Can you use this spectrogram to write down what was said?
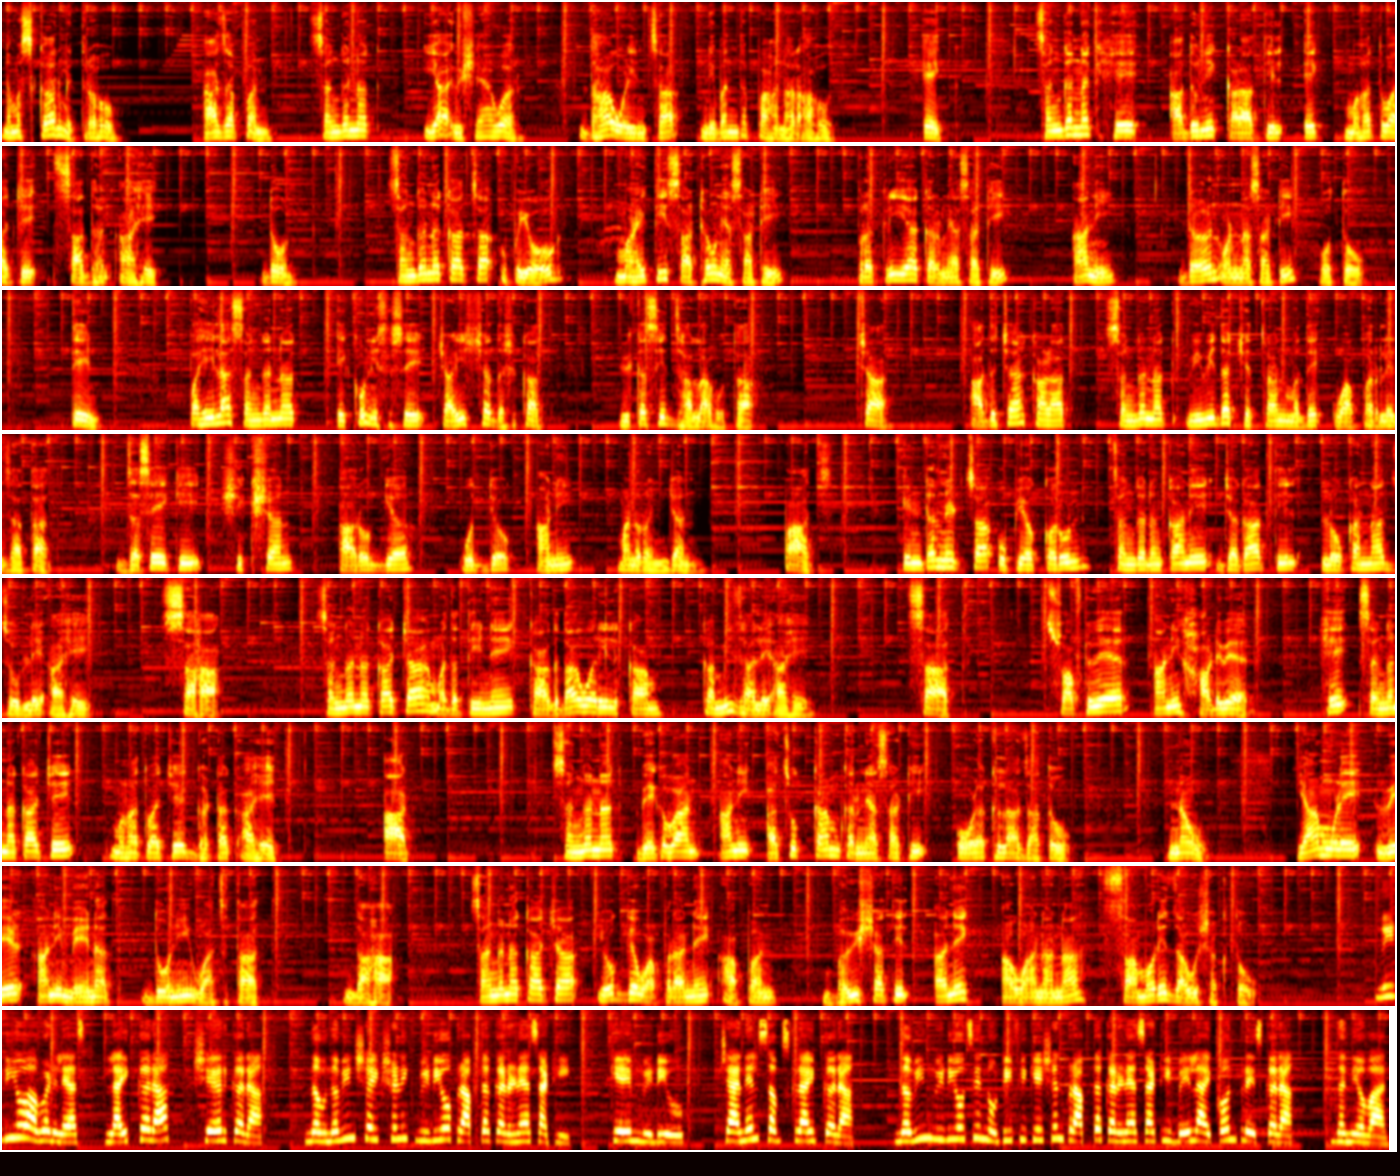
नमस्कार मित्र हो. आज आपण संगणक या विषयावर दहा ओळींचा निबंध पाहणार आहोत. एक संगणक हे आधुनिक काळातील एक महत्त्वाचे साधन आहे. दोन संगणकाचा उपयोग माहिती साठवण्यासाठी प्रक्रिया करण्यासाठी आणि दळणवळणासाठी होतो. तीन पहिला संगणक एकोणीसशे चाळीसच्या दशकात विकसित झाला होता. चार. आजच्या काळात संगणक विविध क्षेत्रांमध्ये वापरले जातात. जसे की शिक्षण आरोग्य उद्योग आणि मनोरंजन. पाच. इंटरनेटचा उपयोग करून संगणकाने जगातील लोकांना जोडले आहे. सहा. संगणकाच्या मदतीने कागदावरील काम कमी झाले आहे. सात. सॉफ्टवेअर आणि हार्डवेअर हे संगणकाचे महत्त्वाचे घटक आहेत. आठ. संगणक वेगवान आणि अचूक काम करण्यासाठी ओळखला जातो. नऊ. यामुळे वेळ आणि मेहनत दोन्ही वाचतात. दहा. संगणकाच्या योग्य वापराने आपण भविष्यातील अनेक आव्हानांना सामोरे जाऊ शकतो. व्हिडिओ आवडल्यास लाईक करा शेअर करा. नवनवीन शैक्षणिक व्हिडिओ प्राप्त करण्यासाठी केम व्हिडिओ चॅनेल सबस्क्राईब करा. नवीन व्हिडिओचे नोटिफिकेशन प्राप्त करण्यासाठी बेल आयकॉन प्रेस करा. धन्यवाद.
